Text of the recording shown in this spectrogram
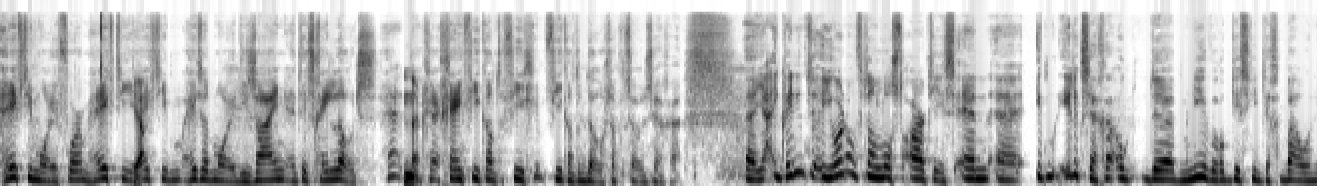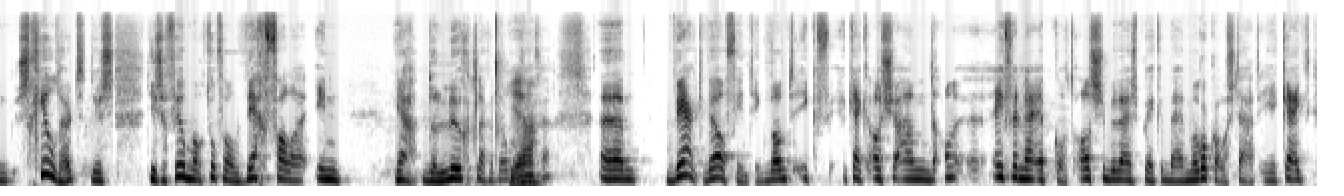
heeft die mooie vorm, heeft, die, Ja. heeft, die, heeft dat mooie design. Het is geen loods. Hè? Nee. Geen vierkante, vier, vierkante doos, laat ik het zo zeggen. Eh, ja, ik weet niet, eh, Jorn, of het een lost art is. En eh, ik moet eerlijk zeggen, ook de manier waarop Disney de gebouwen nu schildert. Dus die zoveel mogelijk toch wel wegvallen in ja, de lucht, laat ik het ook maar Ja. zeggen. Ehm, werkt wel, vind ik. Want ik, kijk, als je aan de, eh, even naar Epcot, als je bij wijze van spreken bij Marokko staat en je kijkt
